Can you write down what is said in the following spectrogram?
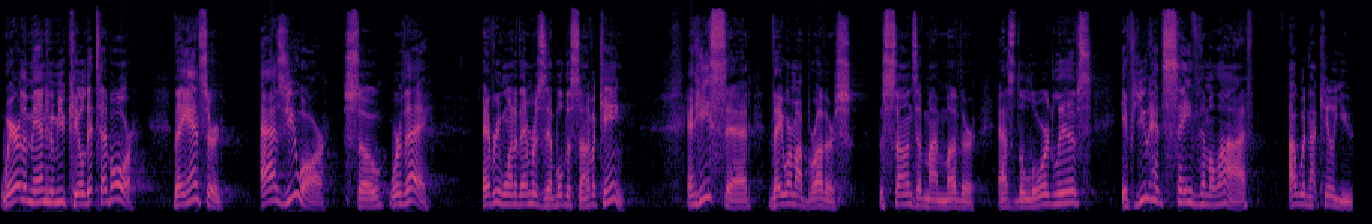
where are the men whom you killed at Tabor? They answered, As you are, so were they. Every one of them resembled the son of a king. And he said, They were my brothers, the sons of my mother. As the Lord lives, if you had saved them alive, I would not kill you.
